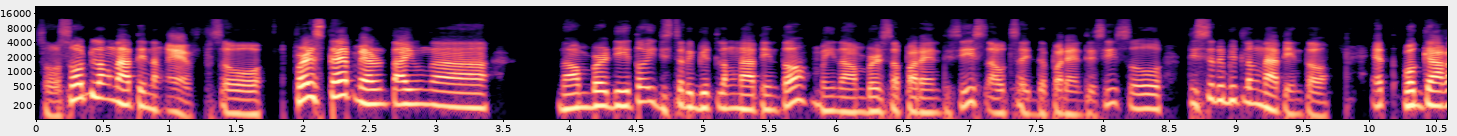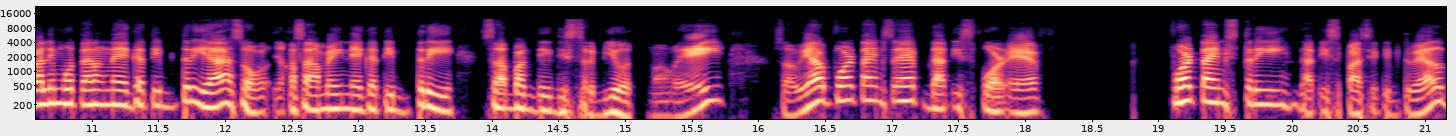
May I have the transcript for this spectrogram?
So, solve lang natin ng F. So, first step, meron tayong uh, number dito, i-distribute lang natin to. May number sa parenthesis, outside the parenthesis. So, distribute lang natin to. At huwag kakalimutan ng negative 3 ha. So, kasama yung negative 3 sa pagdi-distribute. Okay? So, we have 4 times f, that is 4f. 4 times 3, that is positive 12.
